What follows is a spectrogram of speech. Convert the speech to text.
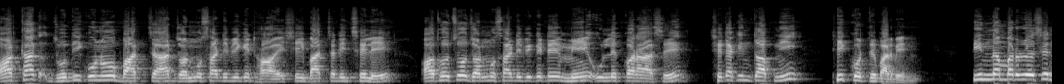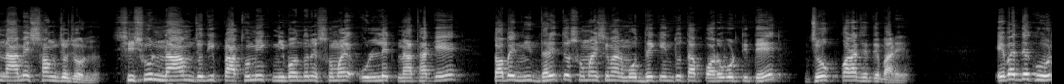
অর্থাৎ যদি কোনো বাচ্চার জন্ম সার্টিফিকেট হয়, সেই বাচ্চাটির ছেলে, অথচ জন্ম সার্টিফিকেটে মেয়ে উল্লেখ করা আছে, সেটা কিন্তু আপনি ঠিক করতে পারবেন। তিন নম্বরে রয়েছে নামের সংযোজন। শিশুর নাম যদি প্রাথমিক নিবন্ধনের সময় উল্লেখ না থাকে, তবে নির্ধারিত সময়সীমার মধ্যে কিন্তু তা পরবর্তীতে যোগ করা যেতে পারে। এবার দেখুন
